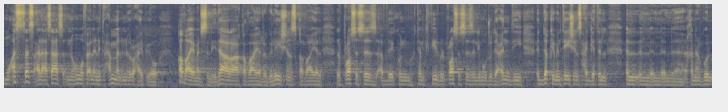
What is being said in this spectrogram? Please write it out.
مؤسس على أساس إنه هو فعلا يتحمل إنه يروح IPO قضايا مجلس الإدارة قضايا ال regulations قضايا ال processes أبدأ يكون مهتم كثير بال processes اللي موجودة عندي ال documentations حقت خلينا نقول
